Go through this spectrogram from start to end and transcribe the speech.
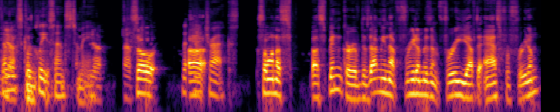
that Yeah. makes complete sense to me. Yeah. That's- So, That, Uh, that tracks. so on a, s- a spin curve, does that mean that freedom isn't free? You have to ask for freedom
